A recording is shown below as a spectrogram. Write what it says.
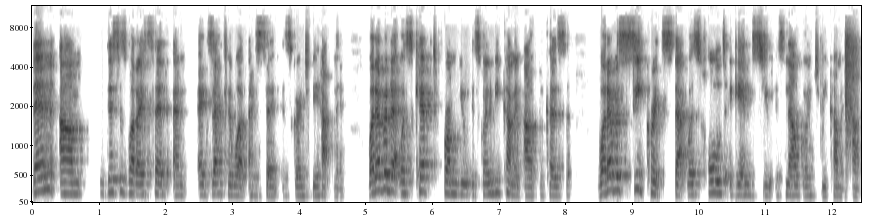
Then um, this is what I said and exactly what I said is going to be happening. Whatever that was kept from you is going to be coming out because whatever secrets that was held against you is now going to be coming out.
